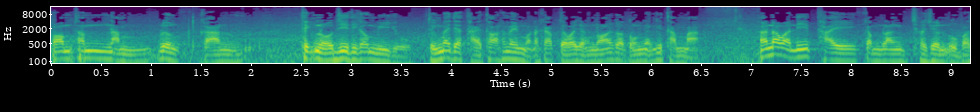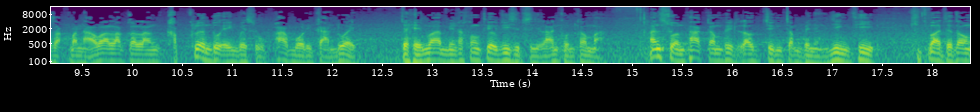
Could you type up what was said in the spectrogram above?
พร้อมทั้งนำเรื่องการเทคโนโลยีที่เขามีอยู่ ถึงแม้จะถ่ายทอดให้ไม่หมดนะครับ แต่ว่าอย่างน้อยก็ตรงอย่างที่ทำมาเพราะฉะนั้นวันนี้ไทยกำลังเผชิญอุปสรรคปัญหาว่าเรากำลังขับเคลื่อนตัวเองไปสู่ภาคบริการด้วย จะเห็นว่ามีนักท่องเที่ยว 24 ล้านคนเข้ามา อันส่วนภาคการผลิตเราจึงจำเป็นอย่างยิ่งที่คิดว่าจะต้อง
